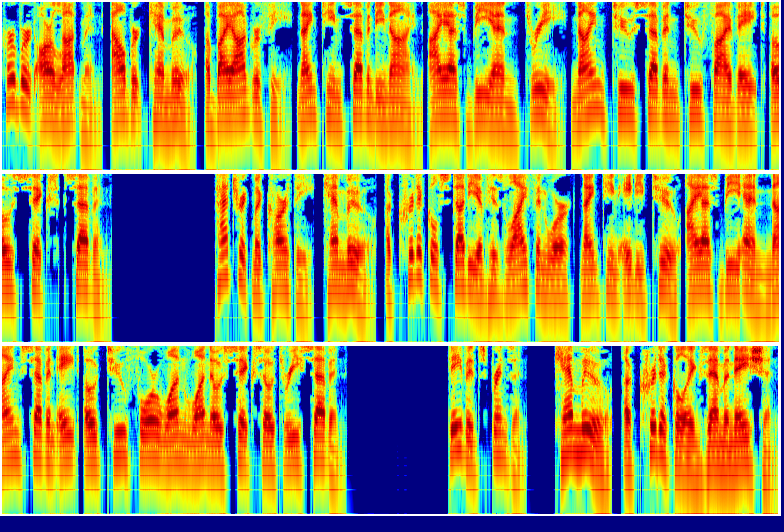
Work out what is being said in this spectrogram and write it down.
Herbert R. Lottman, Albert Camus, A Biography 1979 ISBN 3-927258-06-7 Patrick McCarthy, Camus, A Critical Study of His Life and Work 1982 ISBN 978-0241106037 David Sprinzen, Camus, A Critical Examination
